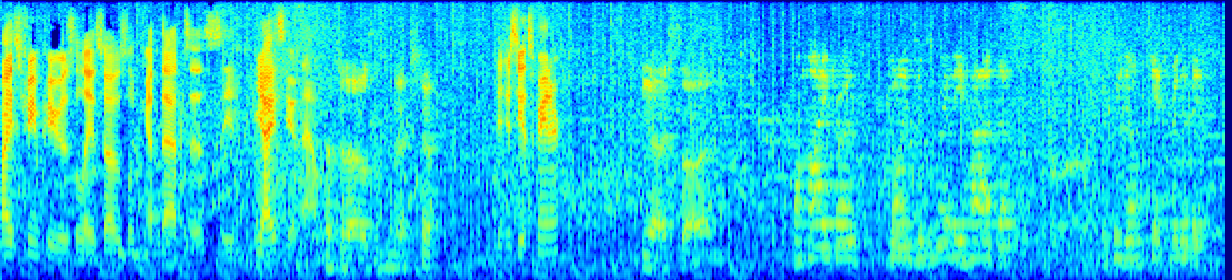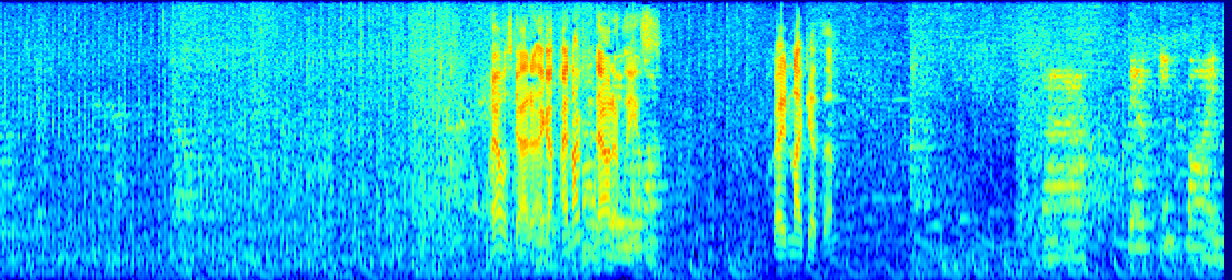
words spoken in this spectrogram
My stream preview was delayed, so I was looking at that to see. Yeah, I see it now. That's what I was looking at, too. Did you see it, Screener? Yeah, I saw it. The Hydra's going to really hurt us if we don't get rid of it. I almost got it. I got. I knocked them down at least, but I did not get them. Ah, damn ink vines.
